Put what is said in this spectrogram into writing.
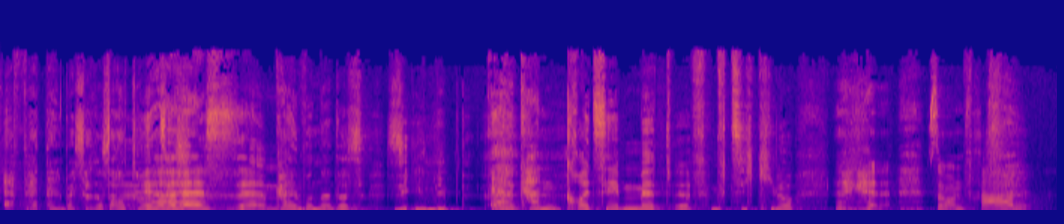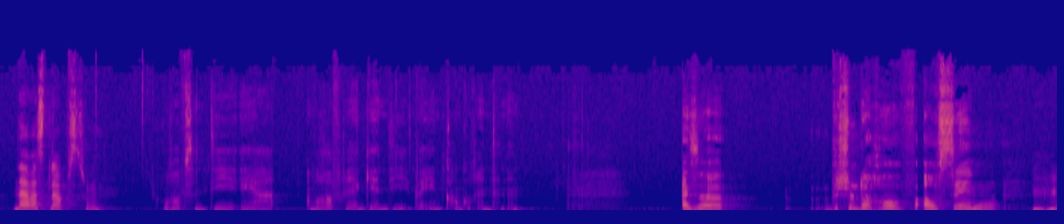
Er fährt ein besseres Auto als Ja, ich. es, ähm, Kein Wunder, dass sie ihn liebt. er kann Kreuzheben mit äh, 50 Kilo. So, und Frauen? Na, was glaubst du? Worauf sind die eher, worauf reagieren die bei ihren Konkurrentinnen? Also, bestimmt auch auf Aussehen, Mhm.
